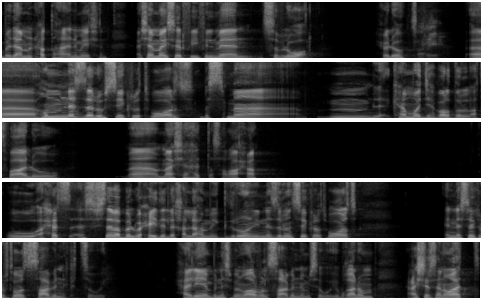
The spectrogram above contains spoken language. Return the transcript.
بدل ما نحطها animation عشان ما يصير في فيلمين Civil War حلو؟ صحيح. آه هم نزلوا Secret Wars بس ما كان موجه برضو للاطفال وما ما شاهدته صراحة. وأحس السبب الوحيد اللي خلاهم يقدرون ينزلون Secret Wars إن Secret Wars صعب إنك تسويه حاليا بالنسبة لمارفل صعب إنهم يسويه يبغى لهم 10 سنوات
